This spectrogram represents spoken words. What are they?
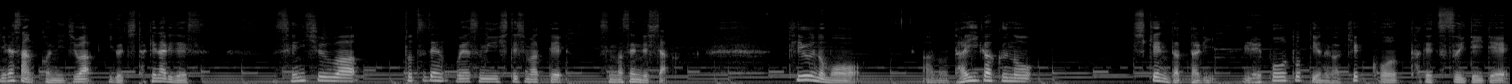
皆さんこんにちは。樋口武成です。先週は突然お休みしてしまってすみませんでした。っていうのもあの大学の試験だったりレポートっていうのが結構立て続いていて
